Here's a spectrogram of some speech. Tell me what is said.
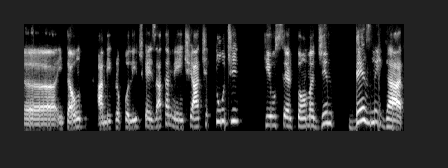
Uh, então, a micropolítica é exatamente a atitude que o ser toma de desligar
